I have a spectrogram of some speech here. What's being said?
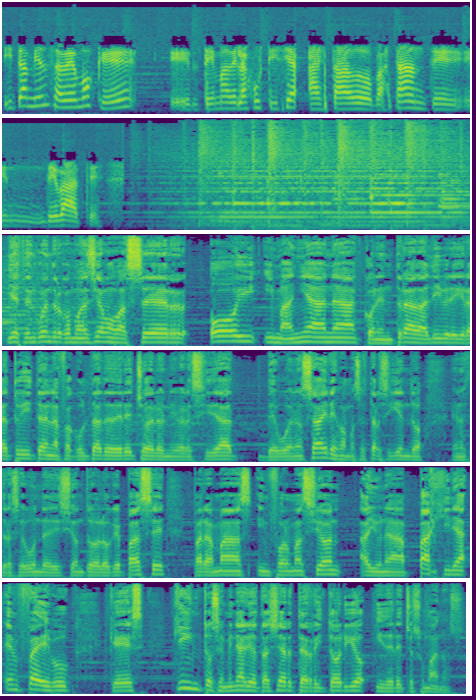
y también sabemos que el tema de la justicia ha estado bastante en debate. Y este encuentro, como decíamos, va a ser hoy y mañana con entrada libre y gratuita en la Facultad de Derecho de la Universidad de Buenos Aires. Vamos a estar siguiendo en nuestra segunda edición todo lo que pase. Para más información hay una página en Facebook que es Quinto Seminario Taller Territorio y Derechos Humanos.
